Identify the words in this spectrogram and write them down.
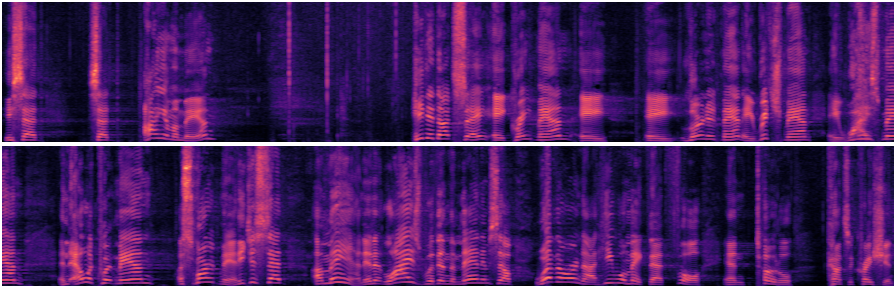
he said, said, I am a man. He did not say a great man, a, a learned man, a rich man, a wise man, an eloquent man, a smart man. He just said a man, and it lies within the man himself whether or not he will make that full and total consecration.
